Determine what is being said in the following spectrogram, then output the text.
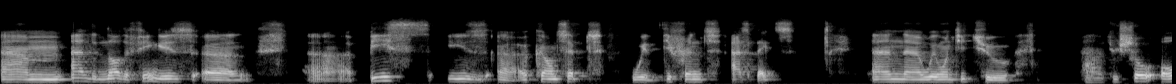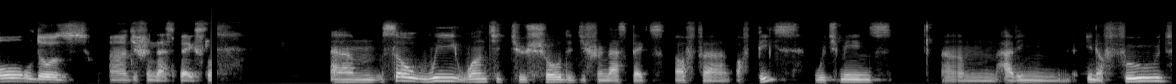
Um, and another thing is uh, uh, peace is uh, a concept with different aspects, and we wanted to to show all those different aspects. Um, so we wanted to show the different aspects of uh, of peace, which means um, having enough food,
